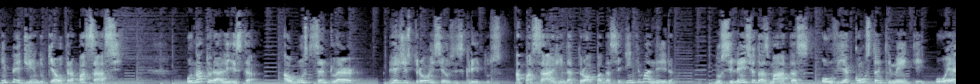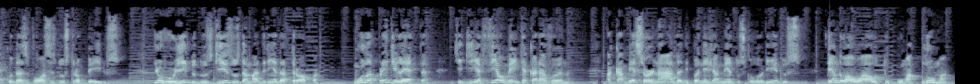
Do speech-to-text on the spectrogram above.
impedindo que a ultrapassasse. O naturalista Auguste Saint-Hilaire registrou em seus escritos a passagem da tropa da seguinte maneira: No silêncio das matas ouvia constantemente o eco das vozes dos tropeiros e o ruído dos guizos da madrinha da tropa, mula predileta que guia fielmente a caravana, a cabeça ornada de planejamentos coloridos, tendo ao alto uma pluma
